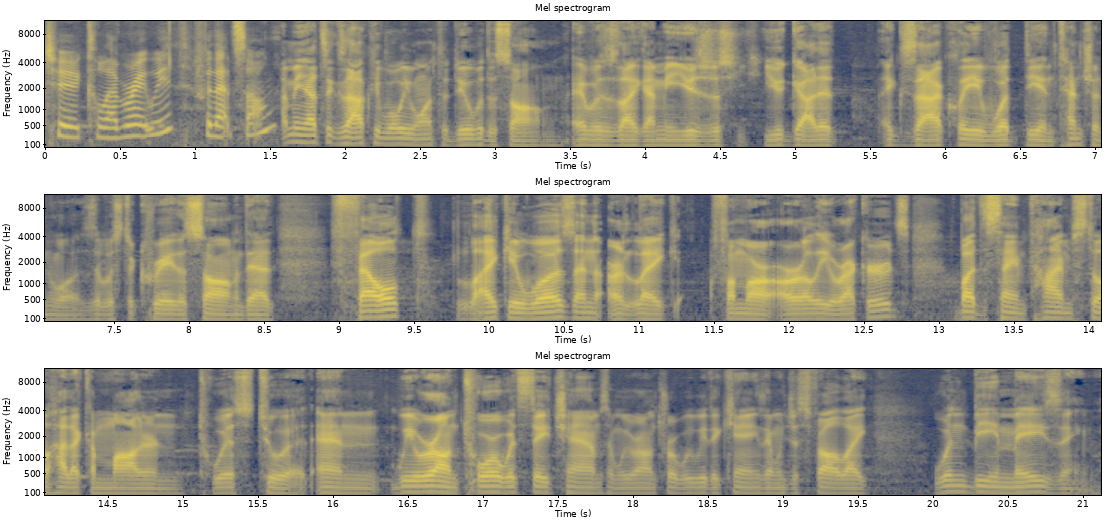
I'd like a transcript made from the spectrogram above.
to collaborate with for that song? I mean, that's exactly what we want to do with the song. It was like, I mean, you just you got it exactly what the intention was. It was to create a song that felt like it was and or like from our early records, but at the same time still had like a modern twist to it. And we were on tour with State Champs and we were on tour with We the Kings, and we just felt like wouldn't it be amazing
